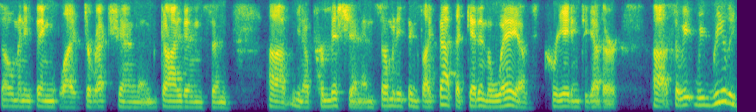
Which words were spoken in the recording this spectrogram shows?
so many things like direction and guidance and uh, you know permission and so many things like that that get in the way of creating together Uh, so we, we really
